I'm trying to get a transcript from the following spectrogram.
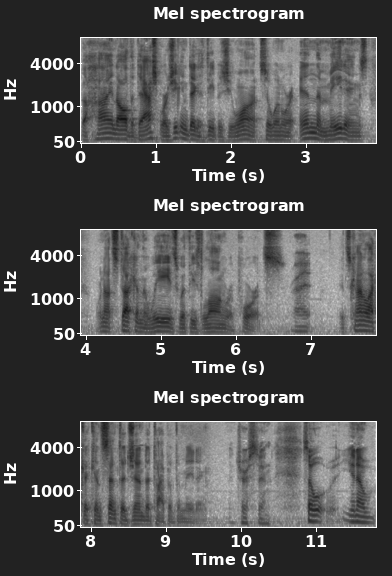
behind all the dashboards, you can dig as deep as you want. So when we're in the meetings, we're not stuck in the weeds with these long reports. Right. It's kind of like a consent agenda type of a meeting. Interesting. So you know,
